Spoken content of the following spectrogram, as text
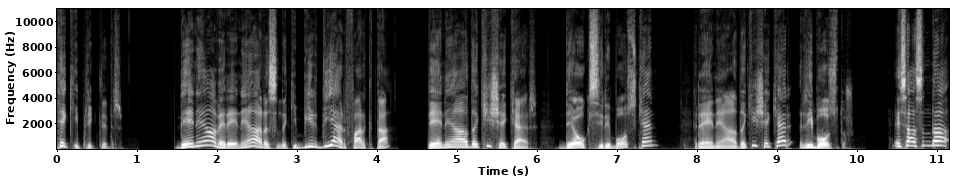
tek ipliklidir. DNA ve RNA arasındaki bir diğer fark da DNA'daki şeker deoksiribozken RNA'daki şeker ribozdur. Esasında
